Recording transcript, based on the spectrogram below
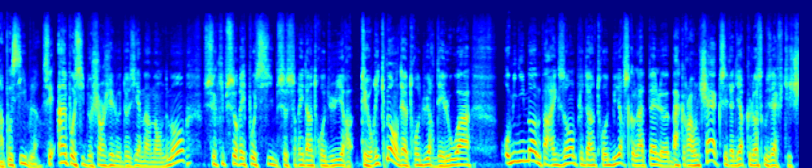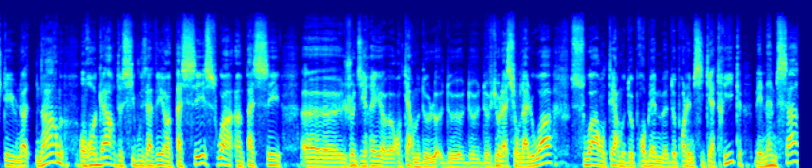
impossible. C'est impossible de changer le deuxième amendement. Ce qui serait possible, ce serait d'introduire, théoriquement, d'introduire des lois au minimum, par exemple, d'introduire ce qu'on appelle background check, c'est-à-dire que lorsque vous achetez une, une, arme, on regarde si vous avez un passé, soit un passé, euh, je dirais, en termes de, de, de, de, violation de la loi, soit en termes de problèmes de problèmes psychiatriques, mais même ça,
